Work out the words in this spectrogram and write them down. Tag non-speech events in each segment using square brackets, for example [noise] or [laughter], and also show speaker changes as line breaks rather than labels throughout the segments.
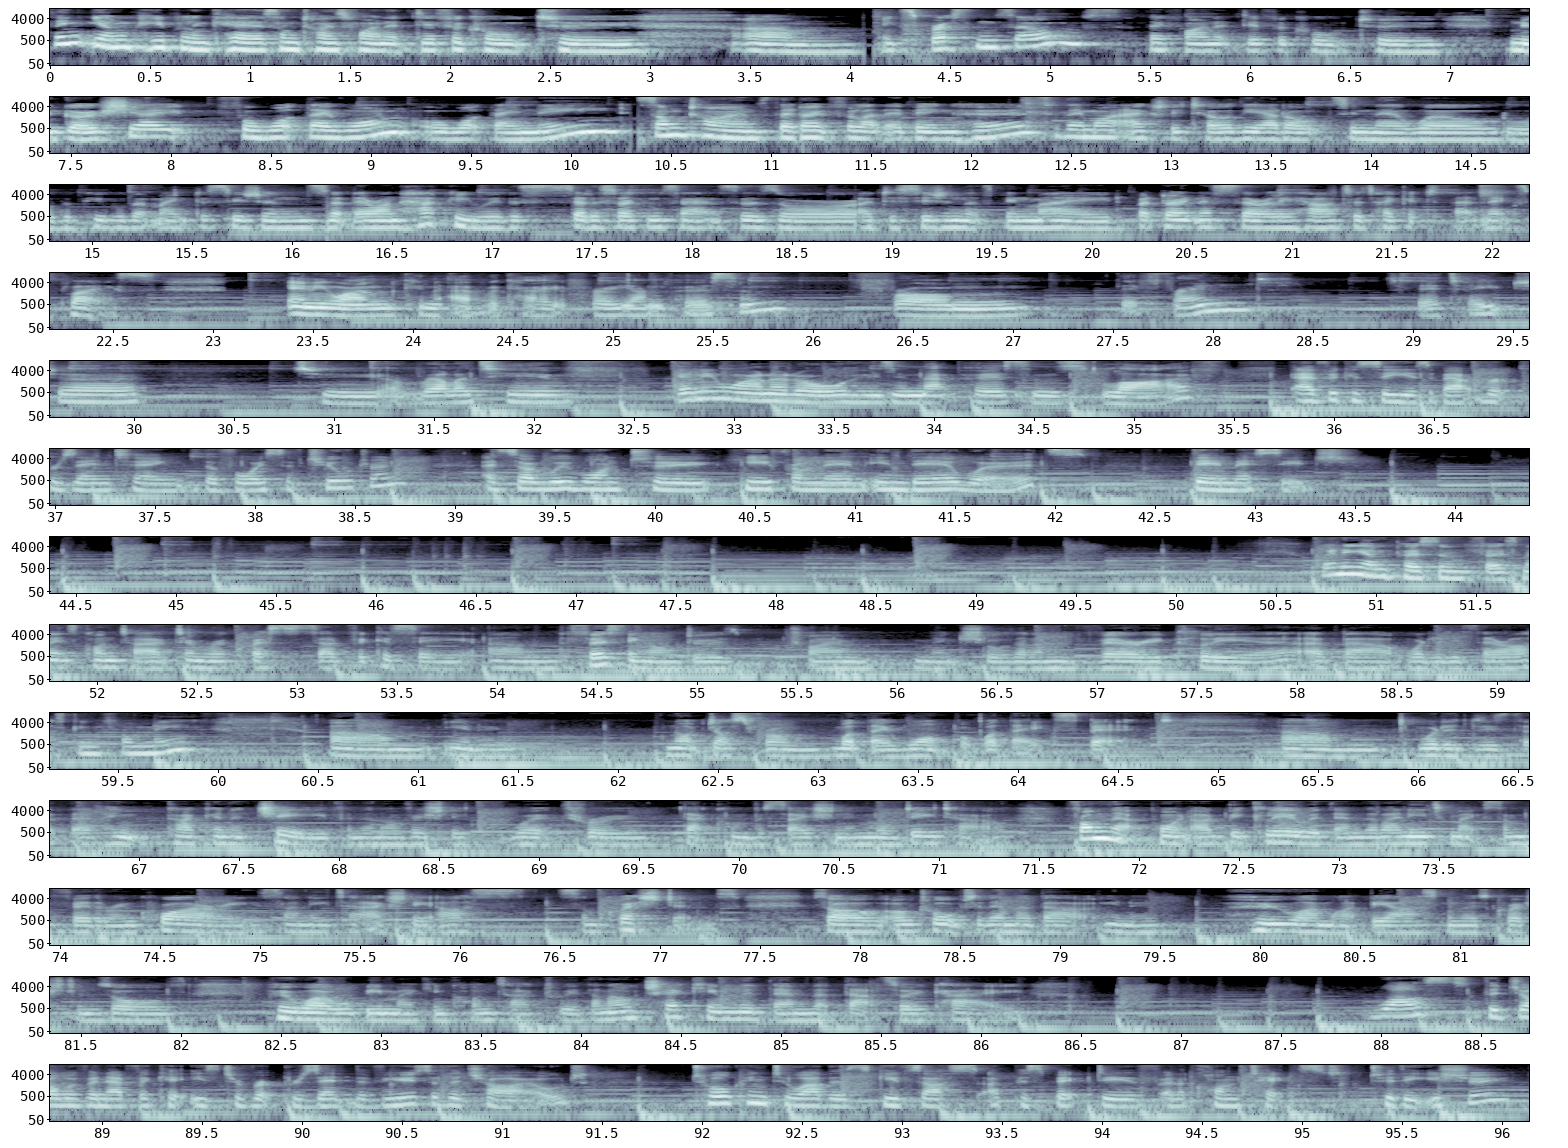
think young people in care sometimes find it difficult to um, express themselves. They find it difficult to negotiate for what they want or what they need. Sometimes they don't feel like they're being heard, so they might actually tell the adults in their world or the people that make decisions that they're unhappy with a set of circumstances or a decision that's been made, but don't necessarily how to take it to that next place.
Anyone can advocate for a young person from their friend their teacher to a relative anyone at all who's in that person's life.
Advocacy is about representing the voice of children, and so we want to hear from them in their words, their message.
When a young person first makes contact and requests advocacy, um, the first thing I'll do is try and make sure that I'm very clear about what it is they're asking from me. Um, you know, not just from what they want, but what they expect. Um, what it is that they think I can achieve, and then obviously work through that conversation in more detail. From that point, I'd be clear with them that I need to make some further inquiries. I need to actually ask some questions. So I'll, I'll talk to them about, you know, who I might be asking those questions of, who I will be making contact with, and I'll check in with them that that's okay.
Whilst the job of an advocate is to represent the views of the child, Talking to others gives us a perspective and a context to the issue.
